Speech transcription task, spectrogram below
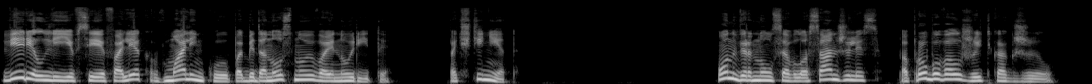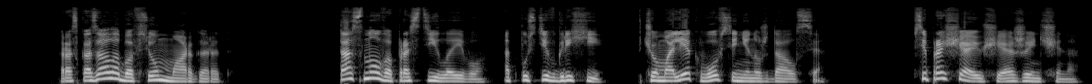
Верил ли Евсеев Олег в маленькую победоносную войну Риты? Почти нет. Он вернулся в Лос-Анджелес, попробовал жить, как жил. Рассказал обо всем Маргарет. Та снова простила его, отпустив грехи, в чем Олег вовсе не нуждался. Всепрощающая женщина,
